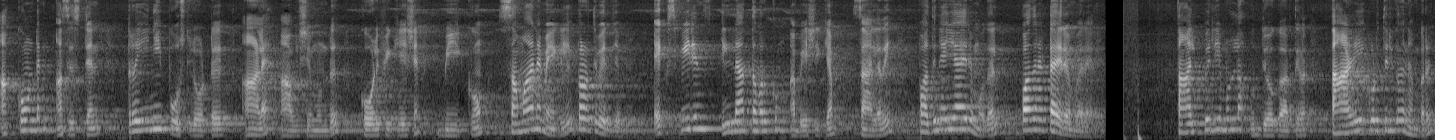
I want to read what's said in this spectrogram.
അക്കൗണ്ടന്റ് അസിസ്റ്റന്റ് ട്രെയിനി പോസ്റ്റിലോട്ട് ആളെ ആവശ്യമുണ്ട്. ക്വാളിഫിക്കേഷൻ ബി കോം സമാന മേഖലയിൽ പ്രവർത്തി പരിചയം എക്സ്പീരിയൻസ് ഇല്ലാത്തവർക്കും അപേക്ഷിക്കാം. സാലറി പതിനയ്യായിരം മുതൽ പതിനെട്ടായിരം വരെ. താല്പര്യമുള്ള ഉദ്യോഗാർത്ഥികൾ താഴെ കൊടുത്തിരിക്കുന്ന നമ്പറിൽ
